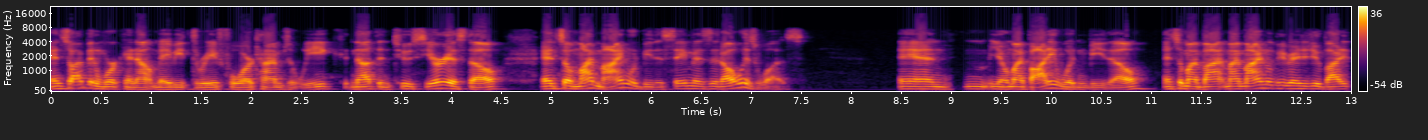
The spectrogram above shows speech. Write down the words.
and so I've been working out maybe three, four times a week. Nothing too serious though. And so my mind would be the same as it always was. And mm, you know, my body wouldn't be though. And so my my mind would be ready to do body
